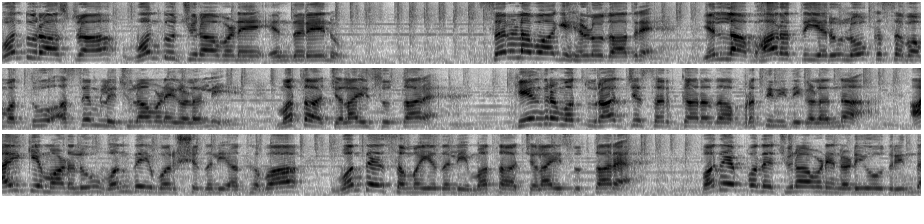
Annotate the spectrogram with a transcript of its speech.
ಒಂದು ರಾಷ್ಟ್ರ, ಒಂದು ಚುನಾವಣೆ ಎಂದರೇನು? ಸರಳವಾಗಿ ಹೇಳೋದಾದ್ರೆ, ಎಲ್ಲ ಭಾರತೀಯರು ಲೋಕಸಭಾ ಮತ್ತು ಅಸೆಂಬ್ಲಿ ಚುನಾವಣೆಗಳಲ್ಲಿ ಮತ ಚಲಾಯಿಸುತ್ತಾರೆ. ಕೇಂದ್ರ ಮತ್ತು ರಾಜ್ಯ ಸರ್ಕಾರದ ಪ್ರತಿನಿಧಿಗಳನ್ನು ಆಯ್ಕೆ ಮಾಡಲು ಒಂದೇ ವರ್ಷದಲ್ಲಿ ಅಥವಾ ಒಂದೇ ಸಮಯದಲ್ಲಿ ಮತ ಚಲಾಯಿಸುತ್ತಾರೆ. ಪದೇ ಪದೇ ಚುನಾವಣೆ ನಡೆಯುವುದರಿಂದ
